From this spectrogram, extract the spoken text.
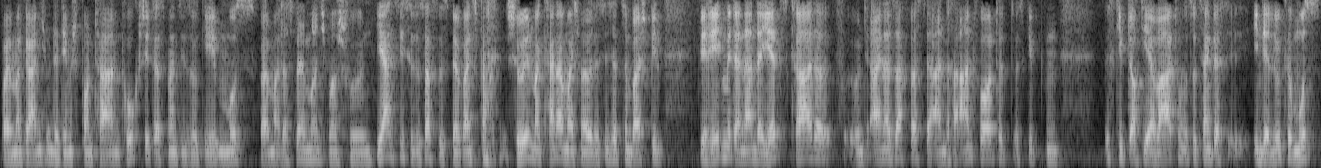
weil man gar nicht unter dem spontanen Druck steht, dass man sie so geben muss. Weil man das wäre manchmal schön. Ja, siehst du, du sagst, das wäre manchmal schön. Man kann auch manchmal, aber das ist ja zum Beispiel, wir reden miteinander jetzt gerade und einer sagt was, der andere antwortet. Es gibt ein, es gibt auch die Erwartung, sozusagen, dass in der Lücke muss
